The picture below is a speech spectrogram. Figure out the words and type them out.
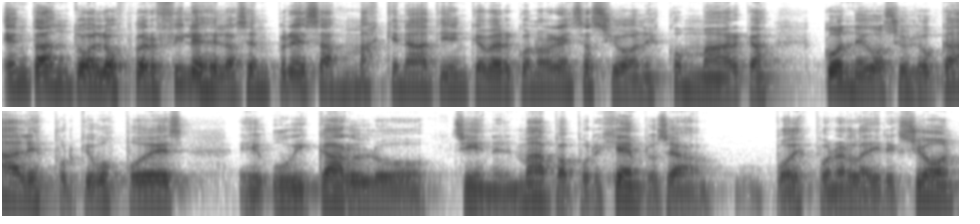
En tanto a los perfiles de las empresas, más que nada tienen que ver con organizaciones, con marcas, con negocios locales, porque vos podés eh, ubicarlo ¿sí? en el mapa, por ejemplo, o sea, podés poner la dirección,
